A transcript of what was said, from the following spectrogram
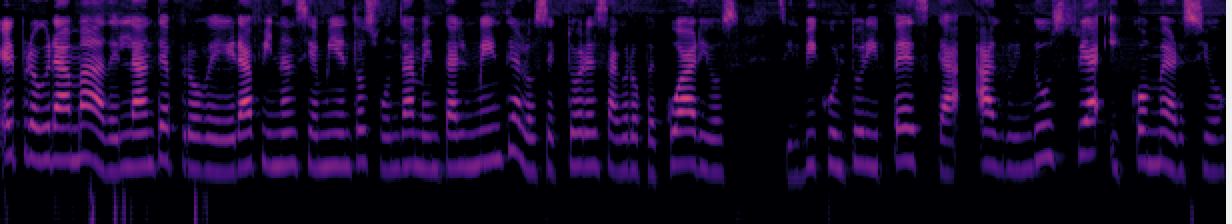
El programa Adelante proveerá financiamientos fundamentalmente a los sectores agropecuarios, silvicultura y pesca, agroindustria y comercio.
